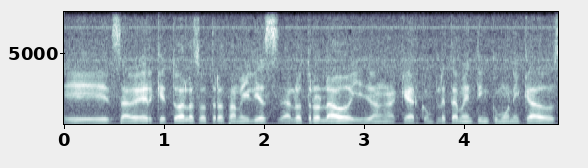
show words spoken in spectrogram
eh, saber que todas las otras familias al otro lado iban a quedar completamente incomunicados.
